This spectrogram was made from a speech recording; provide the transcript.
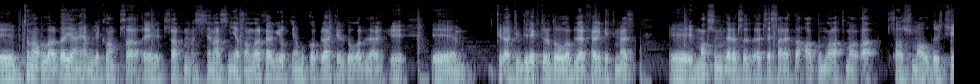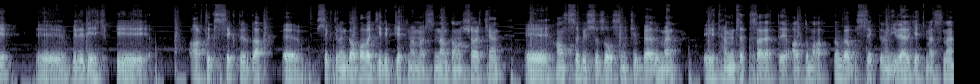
Bütün hallarda, yəni həm reklam çarxının ssenarisini yazanlar fərqi yoxdur. Yəni bu copywriter də ola bilər, kreativ direktor da ola bilər, fərq etməz. E, maksimum dərəcədə cəsarətli addımlar atmağa çalışmalıdır ki, e, belə deyək, e, artıq sektorda e, sektorun qabağa gedib getməməsindən danışarkən e, hansısa bir söz olsun ki, bəli mən e, həmin cəsarətli addımı atdım və bu sektorun irəli getməsinə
